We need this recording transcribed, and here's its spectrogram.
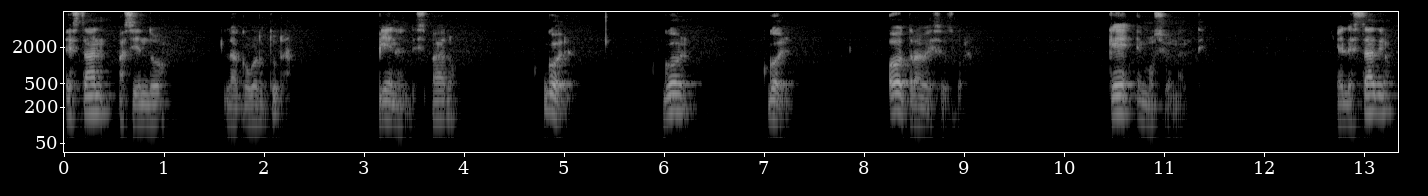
Están haciendo la cobertura. Viene el disparo. Gol. Gol. Gol. Otra vez es gol. Qué emocionante. El estadio,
